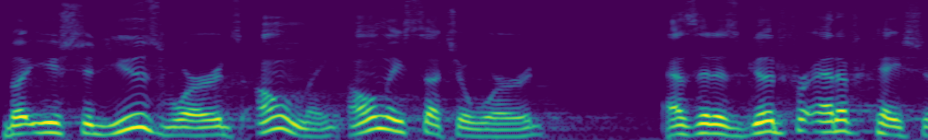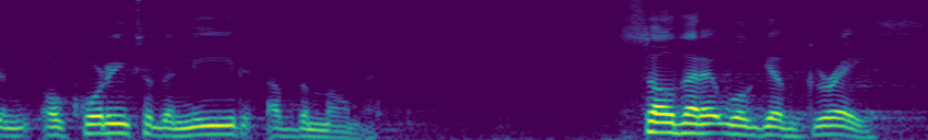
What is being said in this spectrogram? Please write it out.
But you should use words only, only such a word, as it is good for edification according to the need of the moment, so that it will give grace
